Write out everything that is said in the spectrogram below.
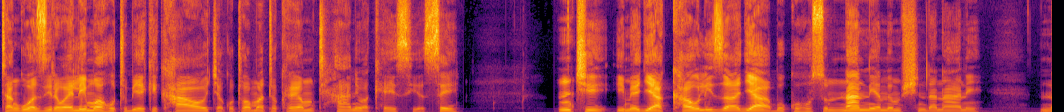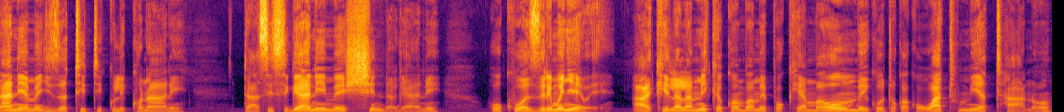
Tangu waziri wa elimu ahutubia kikao cha kutoa matokeo ya mtihani wa KCSE, nchi imejaa kauli za ajabu kuhusu nani amemshinda nani, nani amejizatiti kuliko nani, taasisi gani imeshinda gani, huku waziri mwenyewe akilalamika kwamba amepokea maombi kutoka kwa watu mia tano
